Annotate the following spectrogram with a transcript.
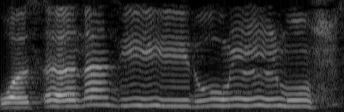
وَسَنَزِيدُ الْمُحْسِنِينَ.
